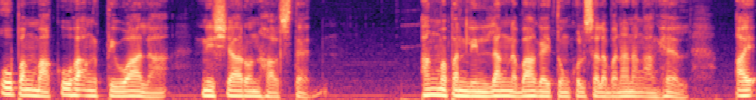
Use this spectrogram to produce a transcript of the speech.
upang makuha ang tiwala ni Sharon Halstead. Ang mapanlinlang na bagay tungkol sa labanan ng anghel ay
